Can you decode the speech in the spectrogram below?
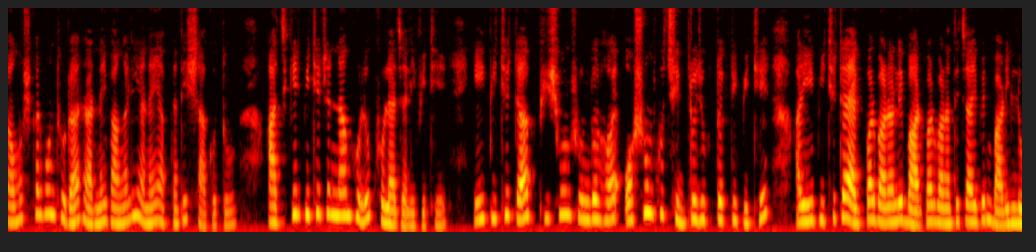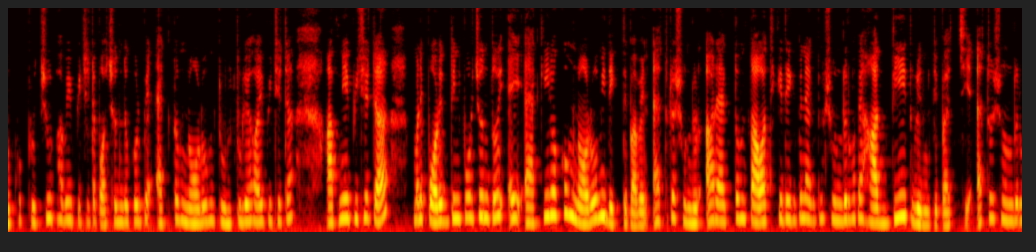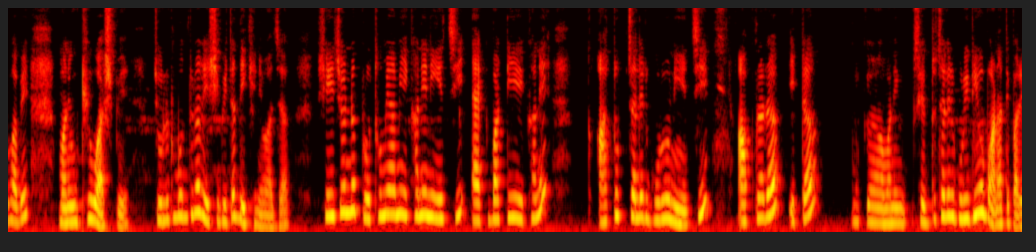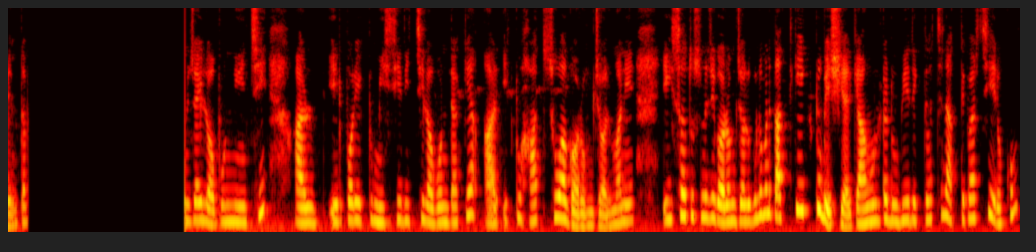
নমস্কার বন্ধুরা রান্নায় বাঙালি আনায় আপনাদের স্বাগত। আজকের পিঠেটার নাম হলো খোলা জালি পিঠে। এই পিঠেটা ভীষণ সুন্দর হয়, অসংখ্য ছিদ্রযুক্ত একটি পিঠে। আর এই পিঠেটা একবার বানালে, বারবার বানাতে চাইবেন, বাড়ির লোকও প্রচুরভাবে পিঠেটা পছন্দ করবে। একদম নরম, তুলতুলে হয় পিঠেটা। আপনি এই পিঠেটা মানে পরের দিন পর্যন্ত এই একই রকম নরমই দেখতে পাবেন, এতটা সুন্দর। আর একদম তাওয়া থেকে দেখবেন একদম সুন্দরভাবে হাত দিয়েই তুলে নিতে পারছি, এত সুন্দরভাবে মানে উঠেও আসবে। চলুন বন্ধুরা রেসিপিটা দেখে নেওয়া যাক। সেই জন্য প্রথমে আমি এখানে নিয়েছি এক বাটি এখানে আতপ চালের গুঁড়ো নিয়েছি। আপনারা এটা মানে সেদ্ধ চালের গুঁড়ি দিয়েও বানাতে পারেন। তবে অনুযায়ী লবণ নিয়েছি আর এরপরে একটু মিশিয়ে দিচ্ছি লবণটাকে আর একটু হাত ছোঁয়া গরম জল। মানে এই শতষ্ণ যে গরম জলগুলো মানে তার থেকে একটু বেশি আর কি। আঙুলটা ডুবিয়ে দেখতে পাচ্ছেন, রাখতে পারছি এরকম।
